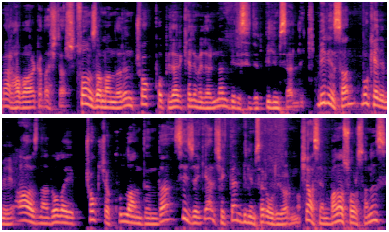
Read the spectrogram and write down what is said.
Merhaba arkadaşlar. Son zamanların çok popüler kelimelerinden birisidir bilimsellik. Bir insan bu kelimeyi ağzına dolayıp çokça kullandığında sizce gerçekten bilimsel oluyor mu? Şahsen bana sorsanız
